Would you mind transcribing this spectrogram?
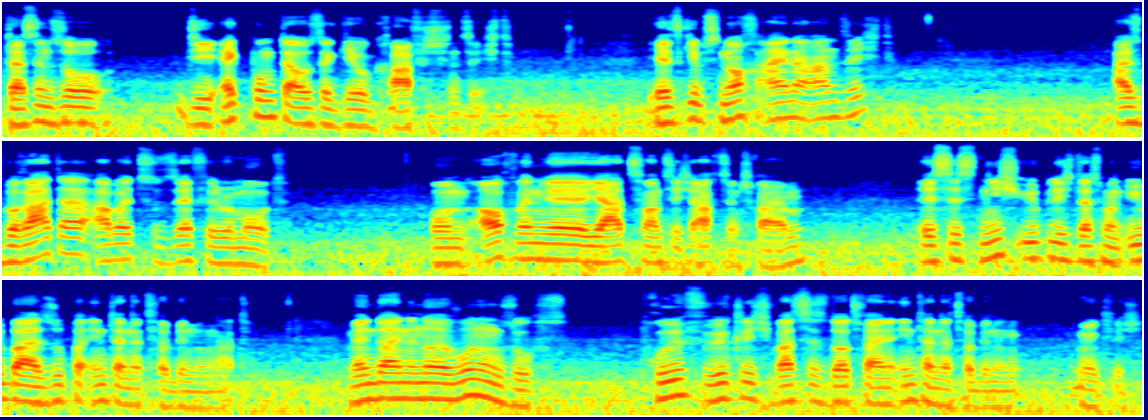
Das sind so die Eckpunkte aus der geografischen Sicht. Jetzt gibt es noch eine Ansicht. Als Berater arbeitest du sehr viel remote. Und auch wenn wir Jahr 2018 schreiben, ist es nicht üblich, dass man überall super Internetverbindung hat. Wenn du eine neue Wohnung suchst, prüf wirklich, was ist dort für eine Internetverbindung möglich.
